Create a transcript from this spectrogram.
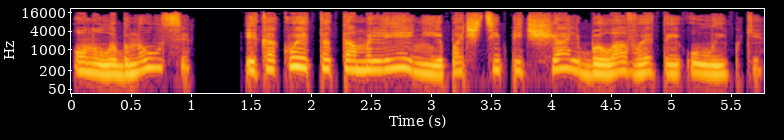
Он улыбнулся, и какое-то томление, почти печаль была в этой улыбке.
